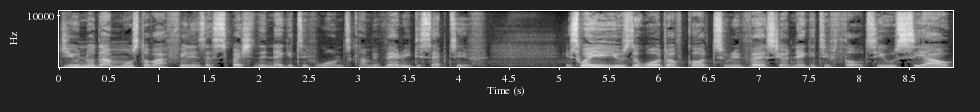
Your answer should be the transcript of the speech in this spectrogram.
Do you know that most of our feelings, especially the negative ones, can be very deceptive? It's when you use the word of God to reverse your negative thoughts, you will see how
